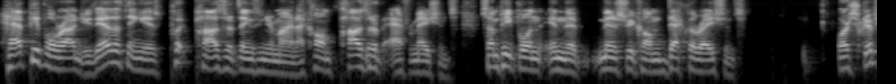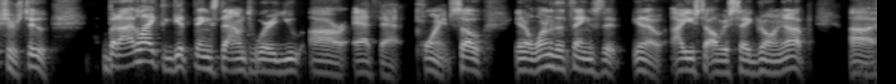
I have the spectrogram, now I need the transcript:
have people around you. The other thing is put positive things in your mind. I call them positive affirmations. Some people in, in the ministry call them declarations or scriptures too but I like to get things down to where you are at that point. So, you know, one of the things that, you know, I used to always say growing up, uh,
